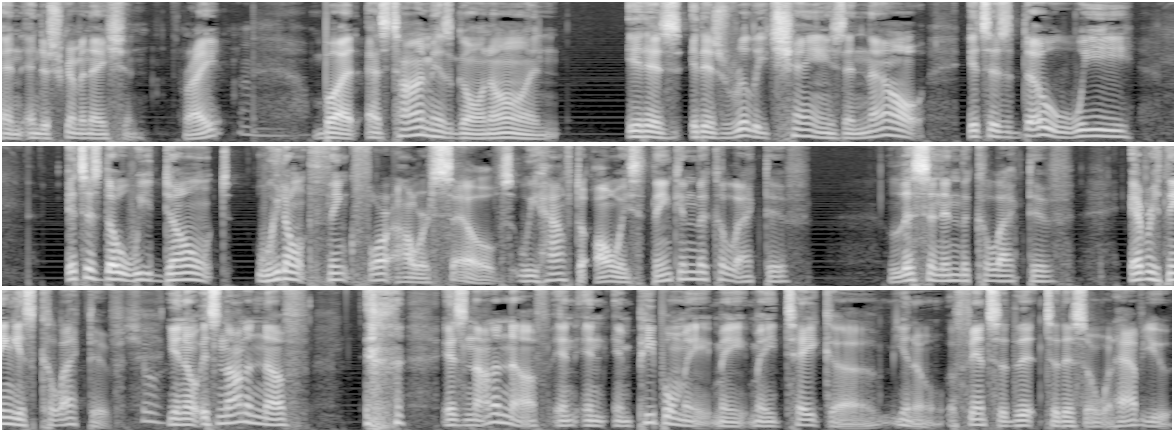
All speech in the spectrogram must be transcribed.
and, and discrimination, right? Mm-hmm. But as time has gone on, it has it has really changed and now it's as though we it's as though we don't we don't think for ourselves. We have to always think in the collective, listen in the collective, everything is collective. Sure. You know, it's not enough. it's not enough, and, and, and people may may may take uh, you know offense to, th- to this or what have you.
